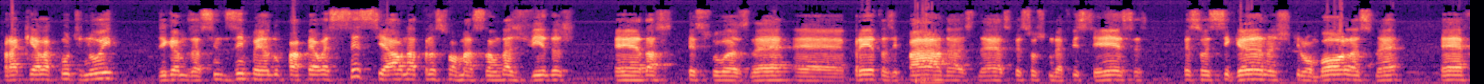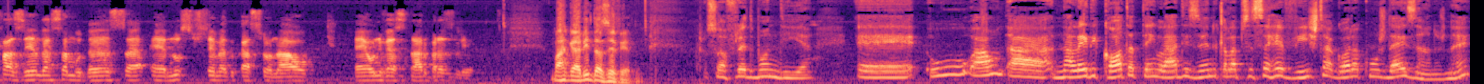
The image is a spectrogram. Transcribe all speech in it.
para que ela continue, digamos assim, desempenhando um papel essencial na transformação das vidas é, das pessoas né, é, pretas e pardas, né, as pessoas com deficiências, pessoas ciganas, quilombolas, né, é, fazendo essa mudança é, no sistema educacional é, universitário brasileiro. Margarida Azevedo. Professor Alfredo, bom dia. É, o, a, a, na lei de cota tem lá dizendo que ela precisa ser revista agora com os 10 anos, né?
